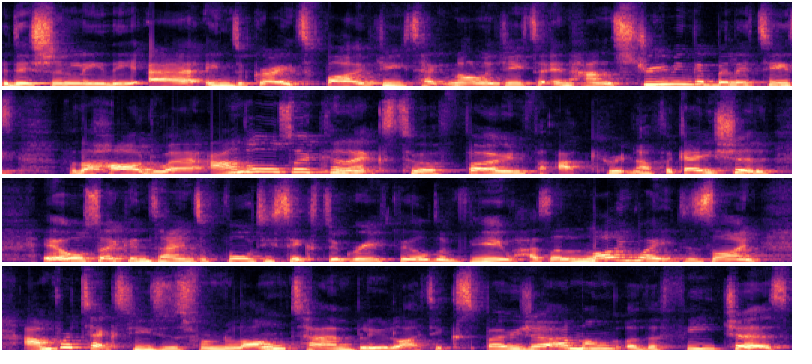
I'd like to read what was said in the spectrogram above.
Additionally, the Air integrates 5G technology to enhance streaming abilities for the hardware and also connects to a phone for accurate navigation. It also contains a 46 degree field of view, has a lightweight design and protects users from long-term blue light exposure among other features.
